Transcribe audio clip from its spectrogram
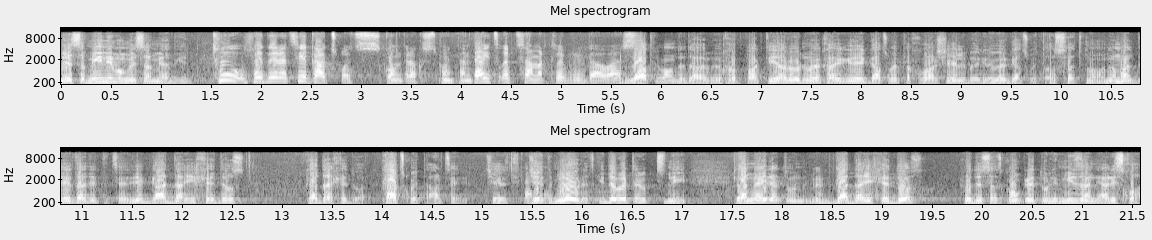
მესა მინიმუმ მესამე ადგილი. თუ ფედერაცია გაწყვეტს კონტრაქტს თქვენთან დაიწყებთ სამართლებრივ დავას? რა თქმა უნდა და ხა ფაქტია რომ ნუ ხა ეგრე გაწყვეტა ხო არ შეიძლება ეგრე ვერ გაწყვეტავს რა თქმა უნდა. მან ერთადერთი წერია გადაიხედოს გადახედვა გაწყვეტა არ წერია ჯერთ ჯერთ მეორეც კიდევ ერთი ხსნი რანაირად გადაიხედოს როდესაც კონკრეტული მიზანი არის სხვა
